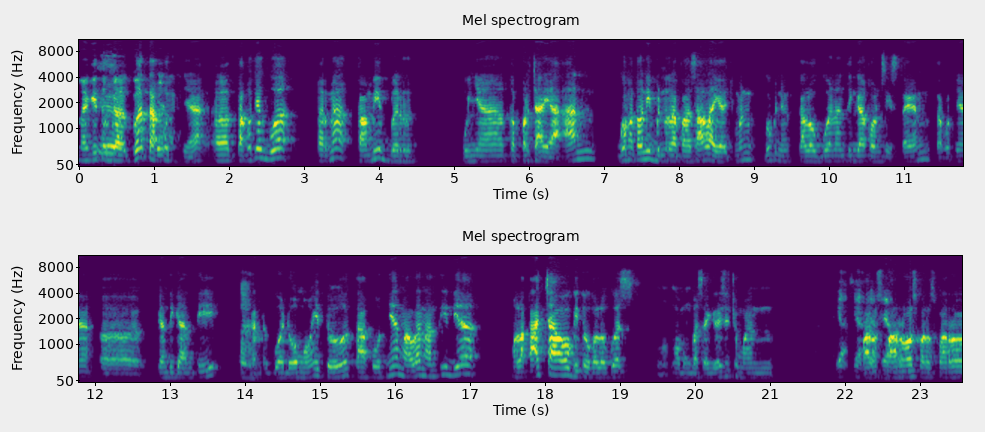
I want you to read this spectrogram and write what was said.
Nah gitu Iya. gak gue takutnya eh, takutnya gue karena kami ber punya kepercayaan gue nggak tahu nih bener apa salah ya cuman gue kalau gue nanti nggak konsisten takutnya eh, ganti-ganti Hmm. karena gue dongo itu takutnya malah nanti dia malah kacau gitu kalau gue ngomong bahasa Inggrisnya cuman Ya, ya, separuh ya, ya. separuh separuh separuh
